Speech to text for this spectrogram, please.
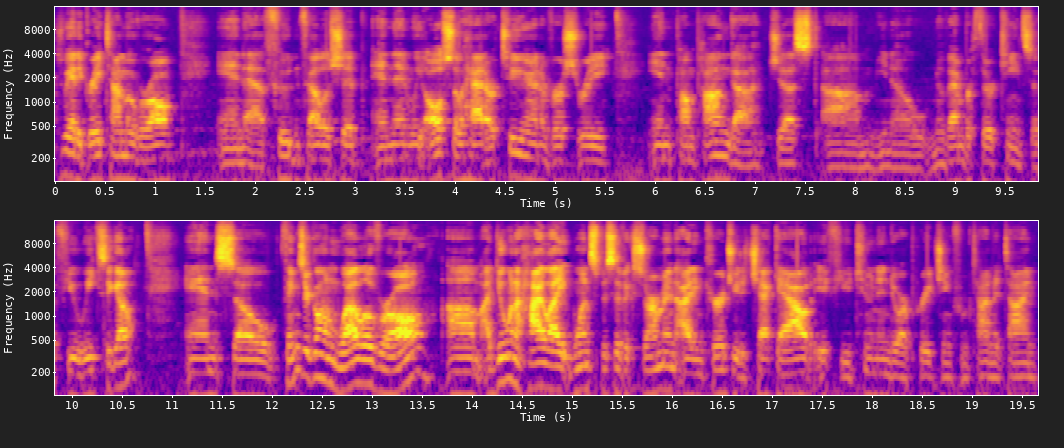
So we had a great time overall and uh, food and fellowship. And then we also had our two year anniversary in Pampanga just, um, you know, November 13th, so a few weeks ago. And so things are going well overall. Um, I do want to highlight one specific sermon I'd encourage you to check out if you tune into our preaching from time to time.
